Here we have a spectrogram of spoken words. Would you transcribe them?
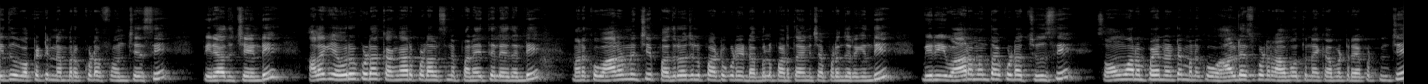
ఐదు ఒకటి నెంబర్కి కూడా ఫోన్ చేసి ఫిర్యాదు చేయండి. అలాగే ఎవరు కూడా కంగారు పడాల్సిన పని అయితే లేదండి. మనకు వారం నుంచి పది రోజుల పాటు కూడా డబ్బులు పడతాయని చెప్పడం జరిగింది. మీరు ఈ వారం అంతా కూడా చూసి సోమవారం పైన అంటే మనకు హాలిడేస్ కూడా రాబోతున్నాయి కాబట్టి రేపటి నుంచి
